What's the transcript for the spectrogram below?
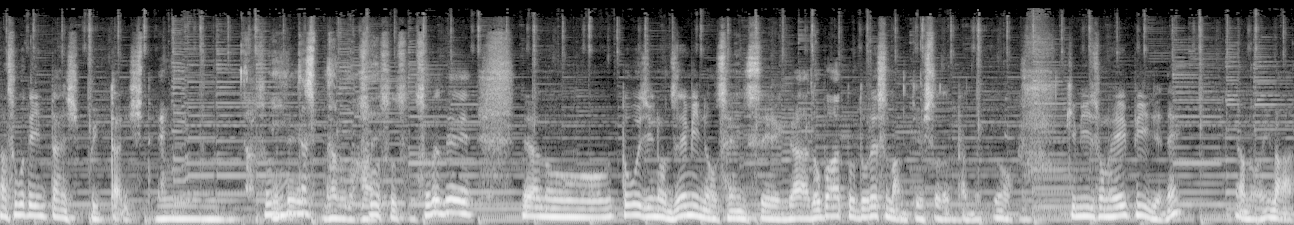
あそこでインターンシップ行ったりして、それでインターンシップなるほど。はい。そうそうそう。それでであの当時のゼミの先生がロバート・ドレスマンっていう人だったんだけど君その AP でねあの今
